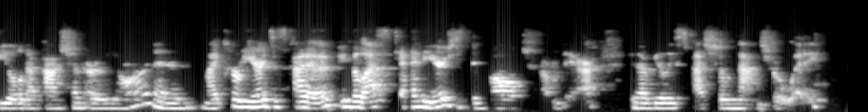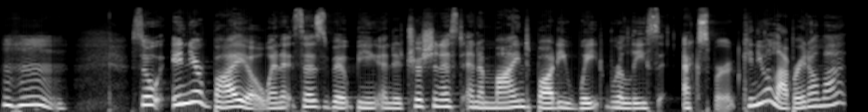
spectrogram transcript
feel that passion early on. And my career just kind of, in the last 10 years, just evolved from there in a really special, natural way. Mm-hmm. So, in your bio, when it says about being a nutritionist and a mind body weight release expert, can you elaborate on that?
